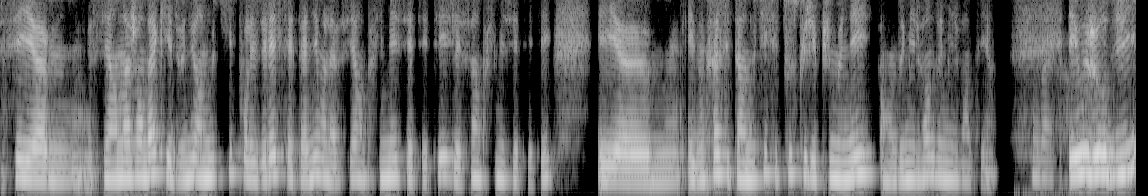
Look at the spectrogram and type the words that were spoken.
C'est un agenda qui est devenu un outil pour les élèves cette année. On l'a fait imprimer cet été. Je l'ai fait imprimer cet été. Et, donc ça, c'était un outil. C'est tout ce que j'ai pu mener en 2020-2021. Et aujourd'hui,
